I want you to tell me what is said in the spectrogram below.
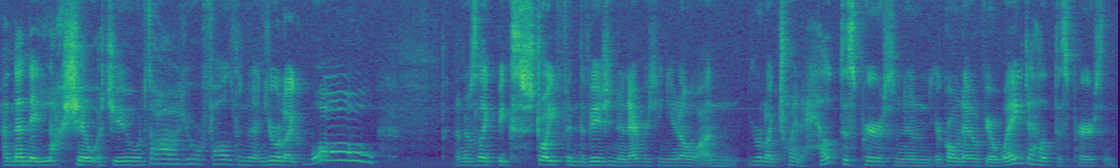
And then they lash out at you and it's all oh, your fault and, and you're like whoa. And there's like big strife and division and everything you know and you're like trying to help this person and you're going out of your way to help this person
